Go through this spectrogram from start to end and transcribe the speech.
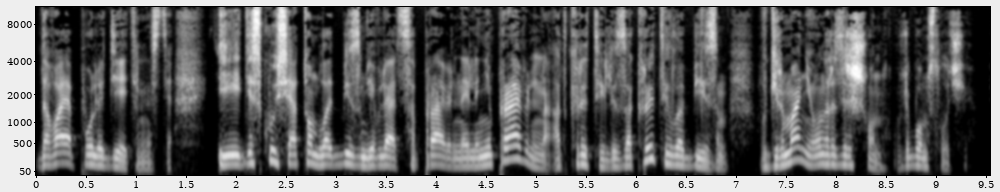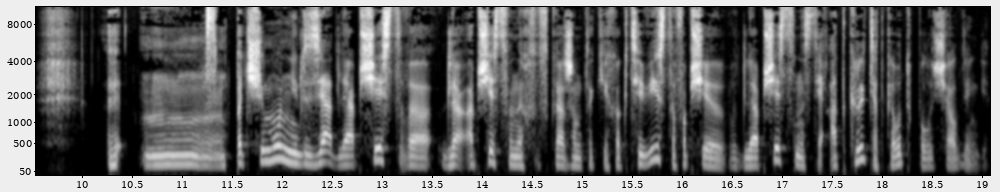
давая поле деятельности. И дискуссия о том, лоббизм является правильно или неправильно, открытый или закрытый лоббизм, в Германии он разрешен в любом случае. Э, почему нельзя для, общества, для общественных, скажем, таких активистов, вообще для общественности открыть, от кого ты получал деньги?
